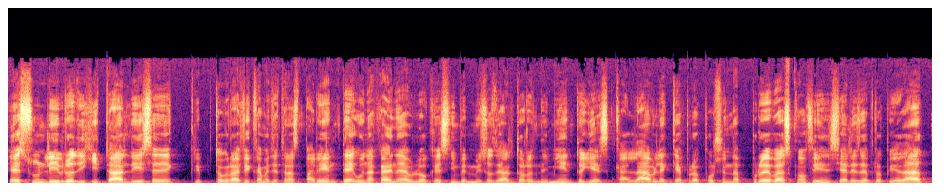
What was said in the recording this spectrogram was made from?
Es un libro digital, dice, criptográficamente transparente, una cadena de bloques sin permisos de alto rendimiento y escalable que proporciona pruebas confidenciales de propiedad,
